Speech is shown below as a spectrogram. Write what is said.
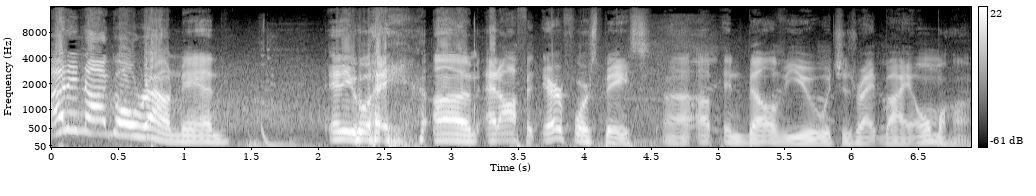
I did not go around, man. Anyway, um, at Offutt Air Force Base uh, up in Bellevue, which is right by Omaha.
